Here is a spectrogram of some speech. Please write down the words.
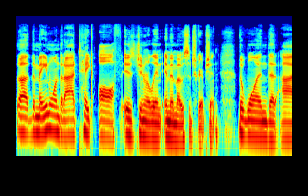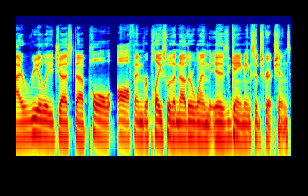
Uh, the main one that I take off is generally an MMO subscription. The one that I really just uh, pull off and replace with another one is gaming subscriptions.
